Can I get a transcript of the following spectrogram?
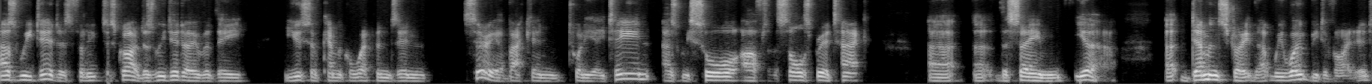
as we did, as Philippe described, as we did over the use of chemical weapons in Syria back in 2018, as we saw after the Salisbury attack uh, uh, the same year, uh, demonstrate that we won't be divided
